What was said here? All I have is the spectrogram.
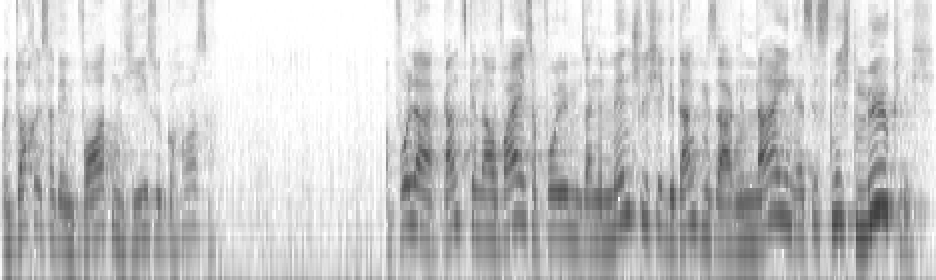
Und doch ist er den Worten Jesu gehorsam. Obwohl er ganz genau weiß, obwohl ihm seine menschlichen Gedanken sagen, nein, es ist nicht möglich,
